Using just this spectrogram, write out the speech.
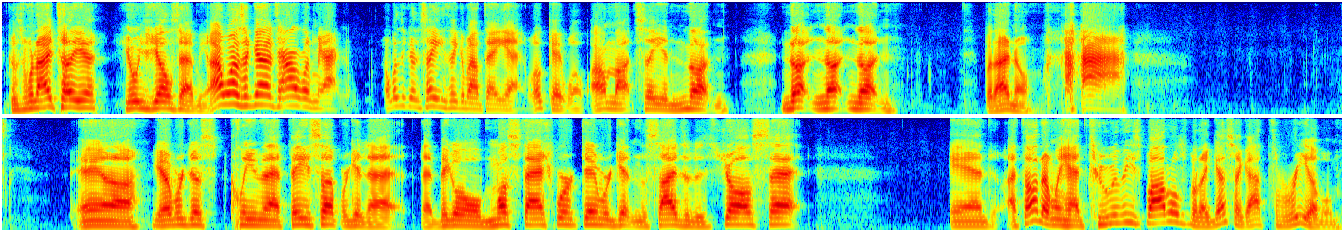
Because when I tell you, he always yells at me. I wasn't going to tell him yet. I wasn't going to say anything about that yet. Okay, well, I'm not saying nothing. Nothing, nothing, nothing. But I know. Ha ha! And uh, yeah, we're just cleaning that face up. We're getting that, that big old mustache worked in. We're getting the sides of his jaw set. And I thought I only had two of these bottles, but I guess I got three of them.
